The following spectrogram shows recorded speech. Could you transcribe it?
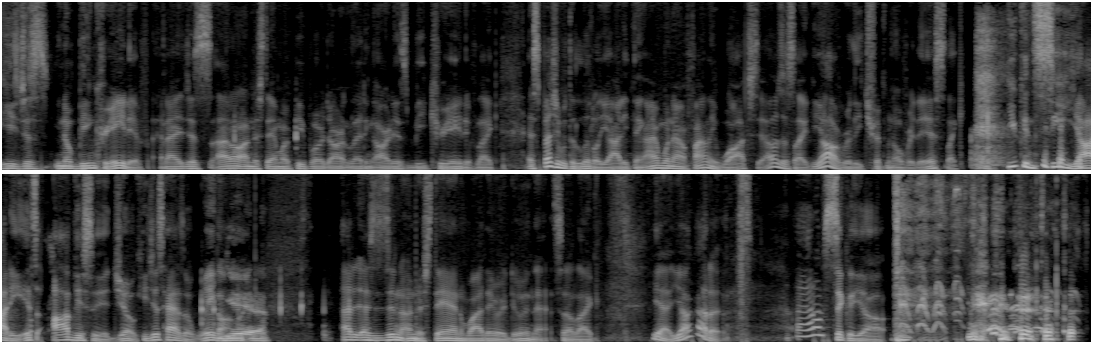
he's just you know being creative. And i just i don't understand why people aren't letting artists be creative. Like especially with the Lil Yachty thing. I when i finally watched it. I was just like y'all really tripping over this? Like you can see Yachty. It's obviously a joke. He just has a wig on. Yeah. I, I just didn't understand why they were doing that. So like yeah y'all gotta i'm sick of y'all.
